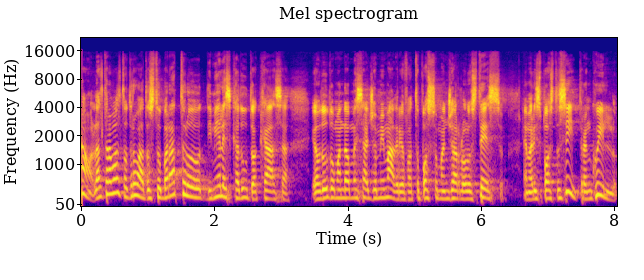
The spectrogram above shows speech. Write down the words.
No, l'altra volta ho trovato sto barattolo di miele scaduto a casa e ho dovuto mandare un messaggio a mia madre, ho fatto posso mangiarlo lo stesso? E mi ha risposto sì, tranquillo,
